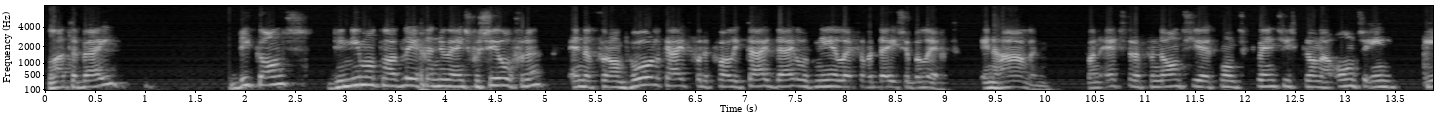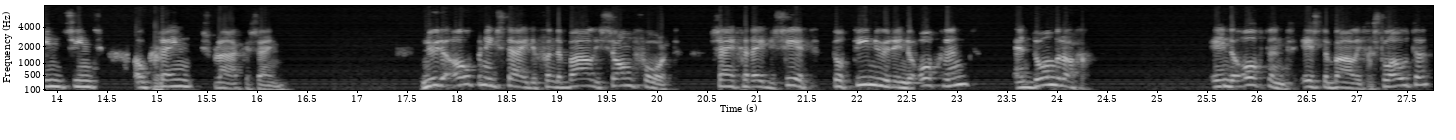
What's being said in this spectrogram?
Laten wij die kans, die niemand laat liggen, nu eens verzilveren en de verantwoordelijkheid voor de kwaliteit duidelijk neerleggen wat deze belegt. In Haarlem. Van extra financiële consequenties kan naar onze in, inziens ook geen sprake zijn. Nu de openingstijden van de balie Zandvoort zijn gereduceerd tot 10 uur in de ochtend en donderdag in de ochtend is de balie gesloten,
